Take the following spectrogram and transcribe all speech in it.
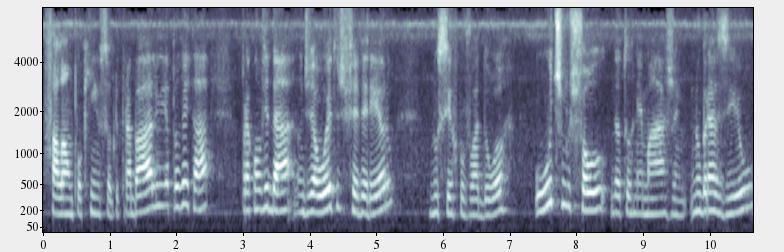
falar um pouquinho sobre o trabalho e aproveitar para convidar no dia 8 de fevereiro, no Circo Voador, o último show da turnê Margem no Brasil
